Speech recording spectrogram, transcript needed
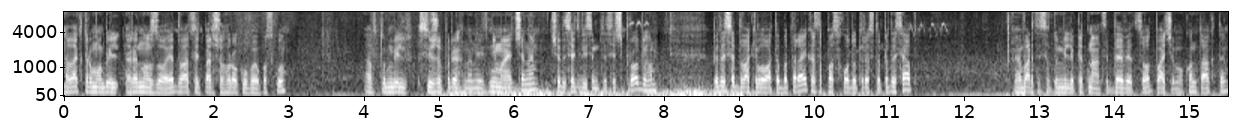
Електромобіль Renault Zoe 21 року випуску. Автомобіль свіжопригнаний з Німеччини, 68 тисяч пробігу, 52 кВт батарейка, запас ходу 350. Е, Вартість автомобіля 15 900. Бачимо контакти.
